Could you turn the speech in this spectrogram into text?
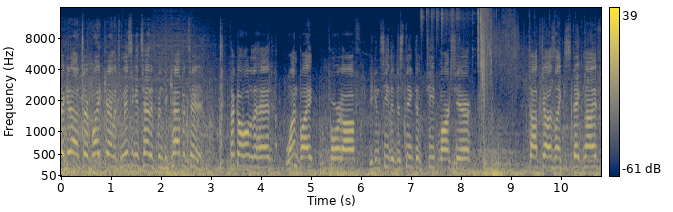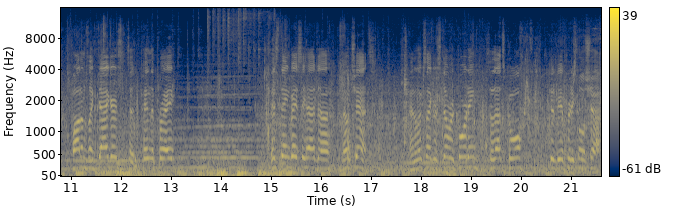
Check it out. It's our bite cam. It's missing its head. It's been decapitated. Took a hold of the head. One bite, tore it off. You can see the distinctive teeth marks here. Top jaw's like steak knife. Bottom's like daggers to pin the prey. This thing basically had uh, no chance. And it looks like we're still recording, so that's cool. Could be a pretty cool shot.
